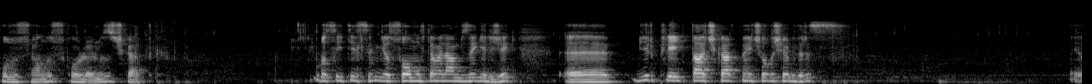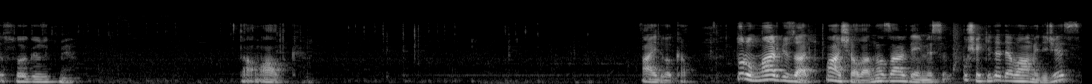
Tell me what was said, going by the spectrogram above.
pozisyonda skorlarımızı çıkarttık. Burası itilsin. Yasuo muhtemelen bize gelecek. Ee, bir plate daha çıkartmaya çalışabiliriz. Yasuo gözükmüyor. Tamam aldık. Haydi bakalım. Durumlar güzel. Maşallah nazar değmesin. Bu şekilde devam edeceğiz.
